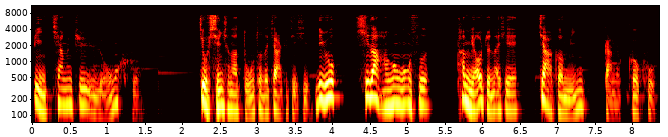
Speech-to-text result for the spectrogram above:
并将之融合，就形成了独特的价值体系。例如，西南航空公司，它瞄准那些价格敏感的客户，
